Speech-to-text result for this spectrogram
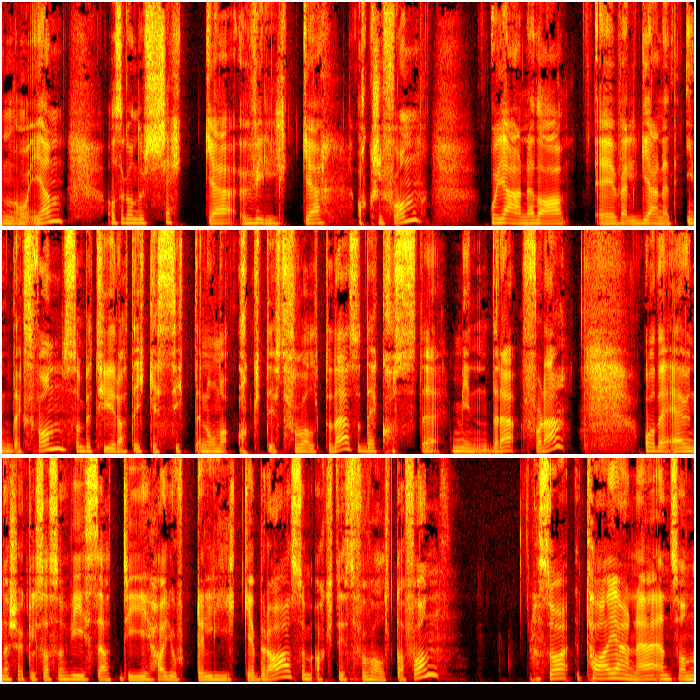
no igjen, og så kan du sjekke hvilke aksjefond, og gjerne da eh, Velg gjerne et indeksfond, som betyr at det ikke sitter noen og aktivt forvalter det, så det koster mindre for deg. Og det er undersøkelser som viser at de har gjort det like bra som aktivt forvalta fond. Så ta gjerne en sånn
